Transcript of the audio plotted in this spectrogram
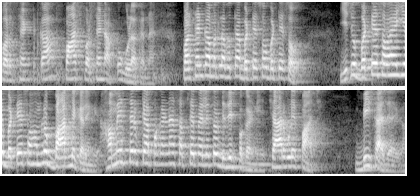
परसेंट का पाँच परसेंट आपको गुणा करना है। परसेंट का मतलब होता है बटे सौ बटे सौ। ये जो बटे सौ है, ये बटे सौ हम लोग बाद में करेंगे। हमें सिर्फ़ क्या पकड़ना है? सबसे पहले तो डिजिट पकड़नी है। चार गुड़े पाँच, बीस आ जाएगा।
